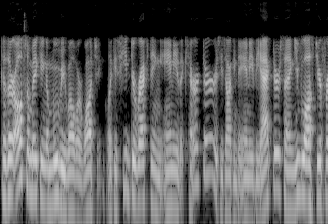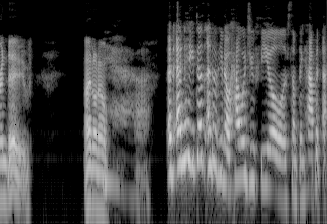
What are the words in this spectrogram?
Because they're also making a movie while we're watching. Like, is he directing Annie the character? Is he talking to Annie the actor, saying "You've lost your friend Dave"? I don't know. Yeah. And and he does end with, you know, how would you feel if something happened? I-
